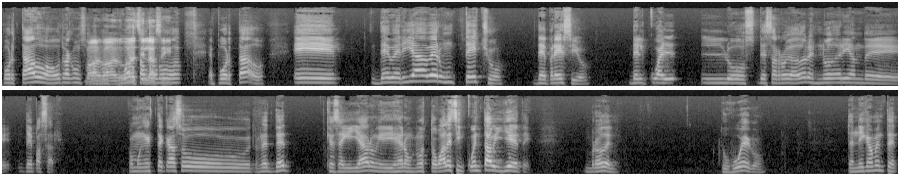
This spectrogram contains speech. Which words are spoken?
portado. a otra consola. portado. Eh, debería haber un techo de precio del cual los desarrolladores no deberían de, de pasar. Como en este caso Red Dead, que se guiaron y dijeron, no, esto vale 50 billetes. Brother, tu juego técnicamente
